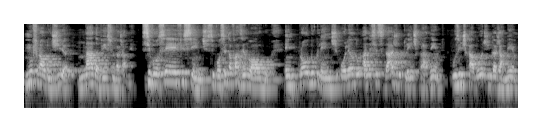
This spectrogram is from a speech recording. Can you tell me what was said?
no final do dia, nada vence o engajamento. Se você é eficiente, se você está fazendo algo em prol do cliente, olhando a necessidade do cliente para dentro, os indicadores de engajamento,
